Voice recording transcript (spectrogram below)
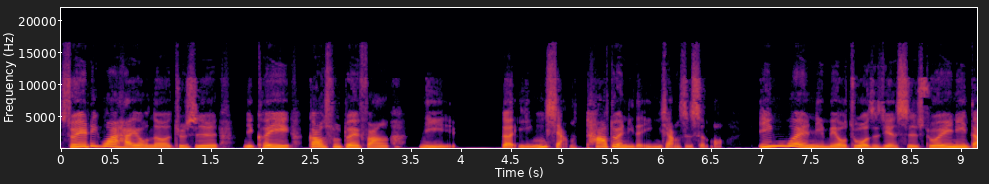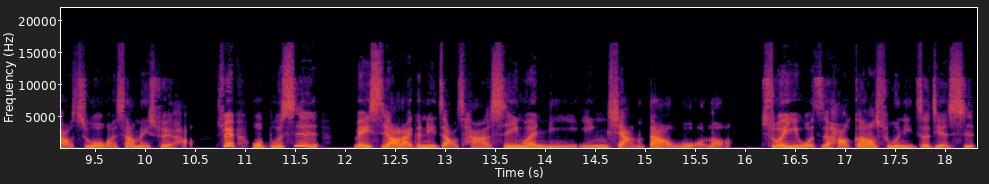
所以另外还有呢，就是你可以告诉对方你的影响，他对你的影响是什么？因为你没有做这件事，所以你导致我晚上没睡好。所以我不是没事要来跟你找茬，是因为你影响到我了。所以我只好告诉你这件事。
